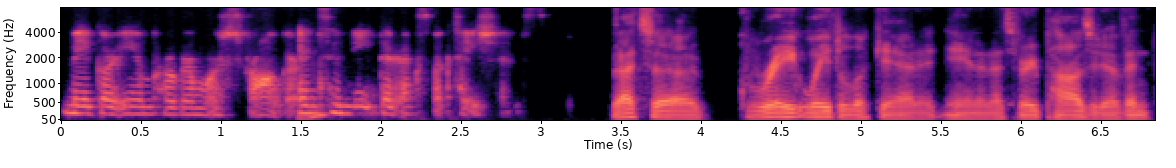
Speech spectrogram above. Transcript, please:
make our EM program more stronger and to meet their expectations. That's a great way to look at it, Ana. That's very positive. And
